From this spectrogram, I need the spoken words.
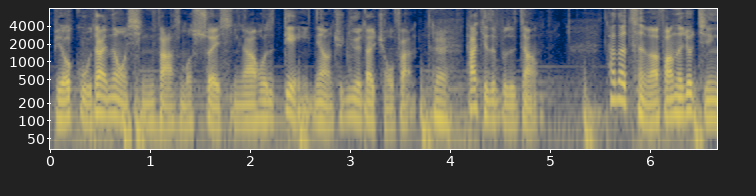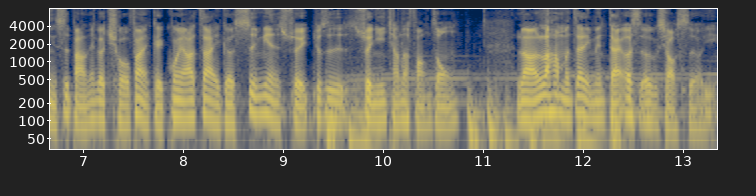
比如古代那种刑罚，什么水刑啊，或者电影那样去虐待囚犯。对，它其实不是这样。它的惩罚方式就仅仅是把那个囚犯给关押在一个四面水就是水泥墙的房中，然后让他们在里面待二十二个小时而已。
